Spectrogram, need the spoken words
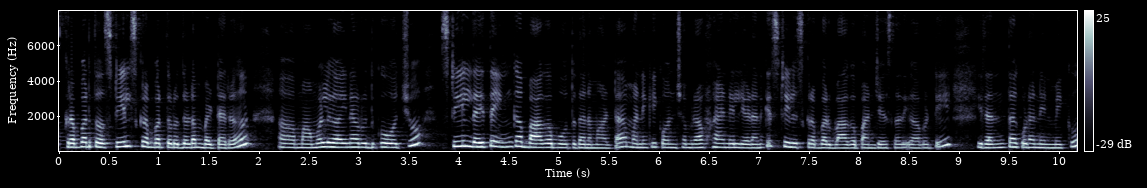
స్క్రబ్బర్తో స్టీల్ స్క్రబ్బర్తో రుద్దడం బెటర్ మామూలుగా అయినా రుద్దుకోవచ్చు. స్టీల్ది అయితే ఇంకా బాగా పోతుంది అనమాట మనకి కొంచెం రఫ్ హ్యాండిల్ చేయడానికి స్టీల్ స్క్రబ్బర్ బాగా పనిచేస్తుంది కాబట్టి ఇదంతా కూడా నేను మీకు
